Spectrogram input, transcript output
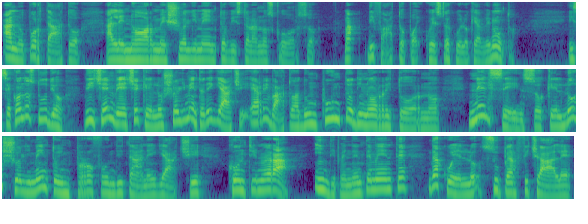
hanno portato all'enorme scioglimento visto l'anno scorso. Ma di fatto poi questo è quello che è avvenuto. Il secondo studio dice invece che lo scioglimento dei ghiacci è arrivato ad un punto di non ritorno, nel senso che lo scioglimento in profondità nei ghiacci continuerà indipendentemente da quello superficiale,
